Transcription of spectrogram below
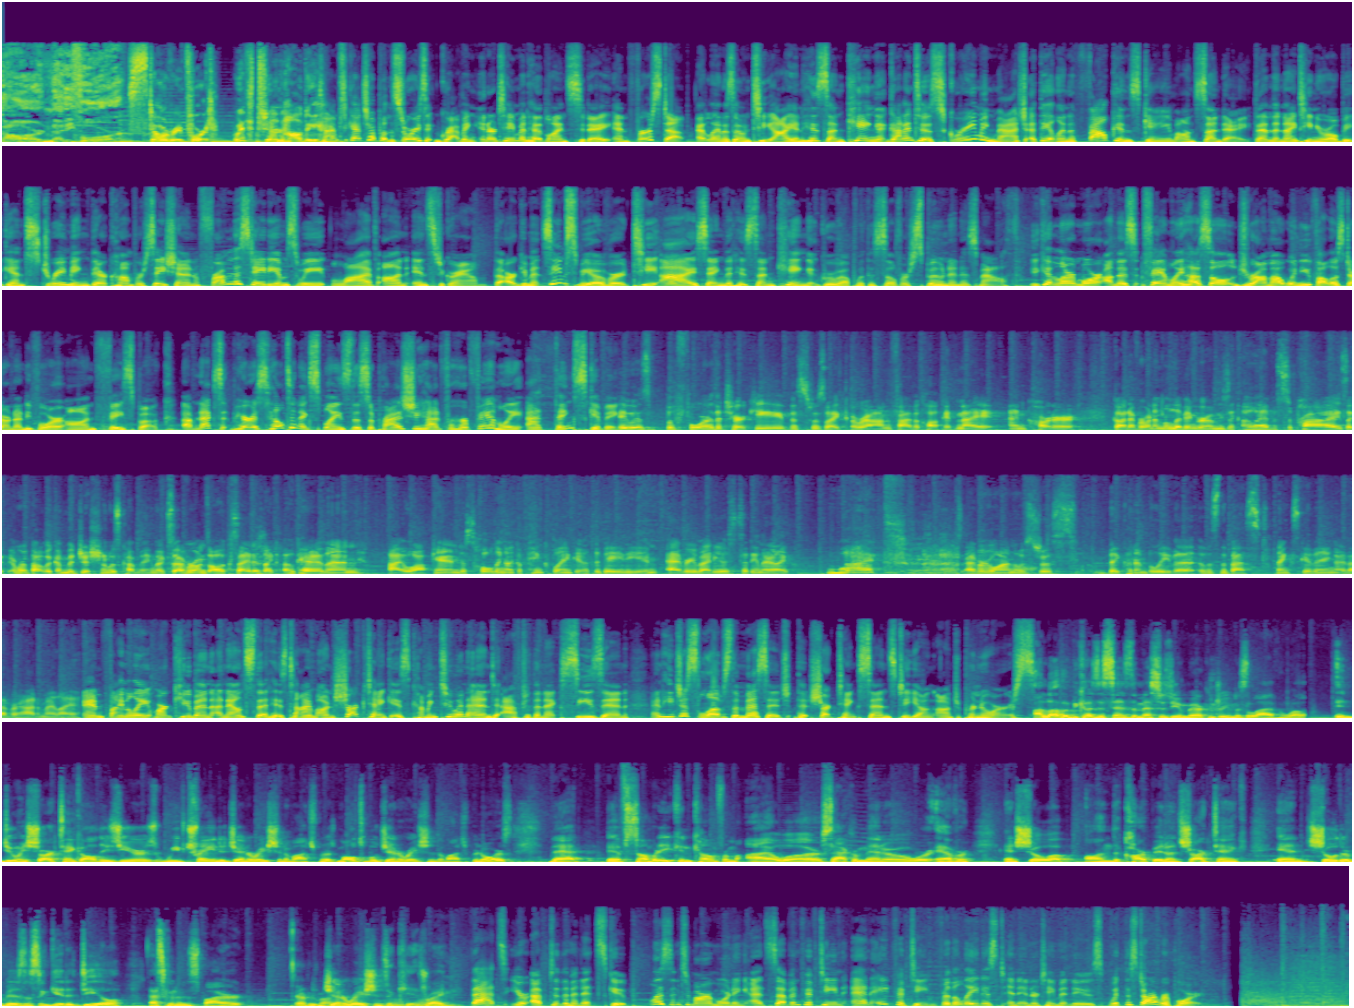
Star 94. Star Report with Jen Hobby. Time to catch up on the stories grabbing entertainment headlines today. And first up, Atlanta's own T.I. and his son King got into a screaming match at the Atlanta Falcons game on Sunday. Then the 19 year old began streaming their conversation from the stadium suite live on Instagram. The argument seems to be over, T.I. saying that his son King grew up with a silver spoon in his mouth. You can learn more on this family hustle drama when you follow Star 94 on Facebook. Up next, Paris Hilton explains the surprise she had for her family at Thanksgiving. It was before the turkey. This was like around five o'clock at night, and Carter got everyone in the living room. He's like, "Oh, I have a surprise!" Like everyone thought like a magician was coming. Like so, everyone's all excited. Like, okay, and then I walk in just holding like a pink blanket with the baby, and everybody was sitting there like, "What?" Everyone was just they couldn't believe it. It was the best Thanksgiving I've ever had in my life. And finally, Mark Cuban announced that his time on Shark Tank is coming to an end after the next season, and he just loves the message that Shark Tank sends to young entrepreneurs. I love it because it sends the message the American dream is alive and well. In doing Shark Tank all these years, we've trained a generation of entrepreneurs, multiple generations of entrepreneurs, that if somebody can come from Iowa or Sacramento or wherever and show up on the carpet on Shark Tank and show their business and get a deal, that's going to inspire Everybody. generations of kids, right? Mm-hmm. That's your up to the minute scoop. Listen tomorrow morning at 7:15 and 8:15 for the latest in entertainment news with the Star Report.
